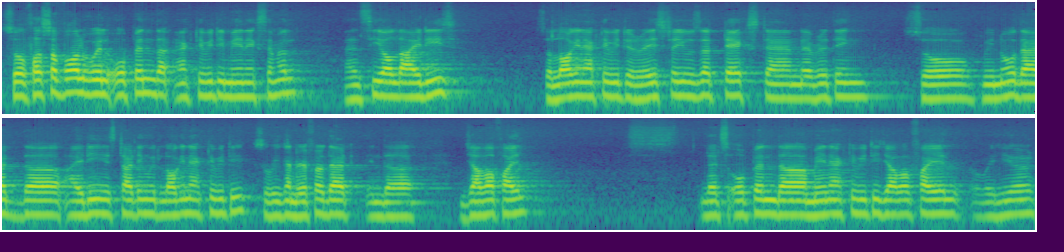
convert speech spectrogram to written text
So first of all, we'll open the activity main XML and see all the IDs. So login activity, register user, text and everything. So we know that the ID is starting with login activity. So we can refer that in the Java file. Let's open the main activity Java file over here.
